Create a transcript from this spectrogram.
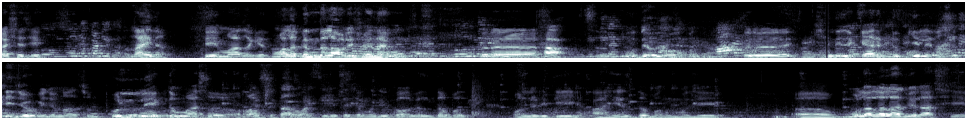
कशाचे? सोनं काढले का? नाही ना. ते माझं घेत मला गंध लावल्याशिवाय नाही म्हणतो तर अं, असं उद्या देव आपण तर हिने जे कॅरेक्टर केले ना असं डीजे बिजो असून फुल एकदम असं रॉकस्टार वाटते त्याच्यामध्ये गॉगल दबंग. ऑलरेडी ती आहेच दबंग म्हणजे मुलाला लाजवेल अशी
